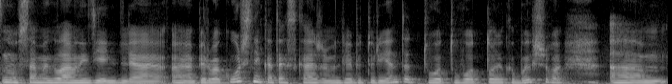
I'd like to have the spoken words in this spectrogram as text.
ну, самый главный день для э, первокурсника, так скажем, для абитуриента, вот, вот только бывшего, эм,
